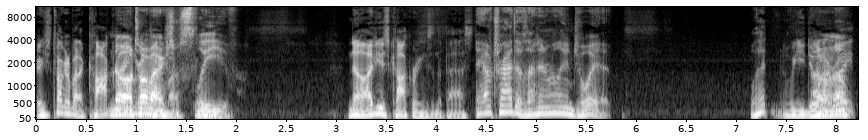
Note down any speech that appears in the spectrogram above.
are you talking about a cock? Ring? No, I'm talking about actual a sleeve. No, I've used cock rings in the past. Yeah, I've tried those. I didn't really enjoy it. What were you doing know. right?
